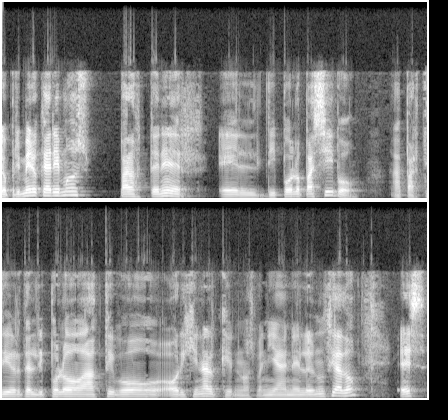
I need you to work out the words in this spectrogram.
Lo primero que haremos para obtener el dipolo pasivo a partir del dipolo activo original que nos venía en el enunciado es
